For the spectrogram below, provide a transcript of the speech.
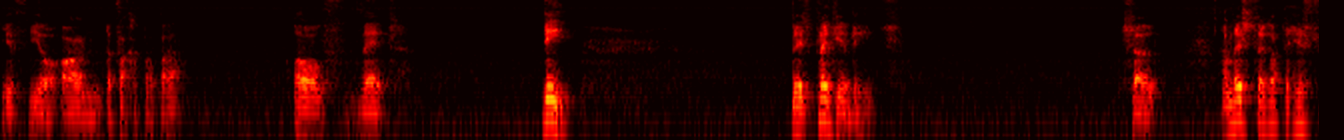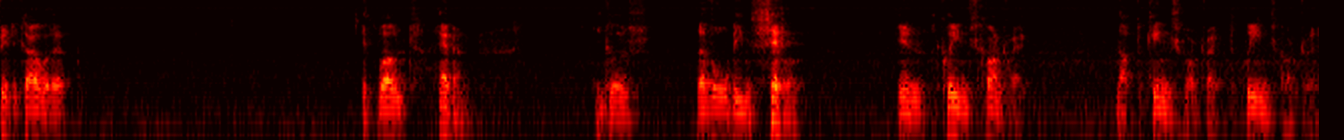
if you're on the whakapapa of that deed. There's plenty of deeds. So, unless they've got the history to go with it, it won't happen because they've all been settled in the Queen's contract, not the King's contract, the Queen's contract.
